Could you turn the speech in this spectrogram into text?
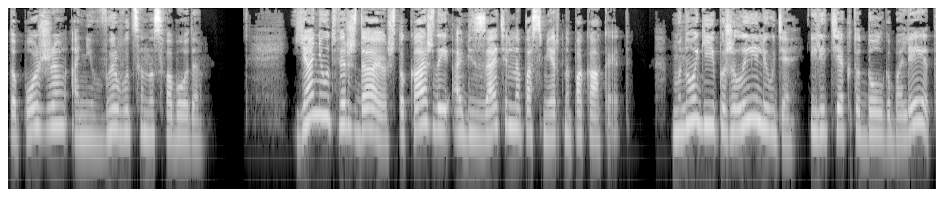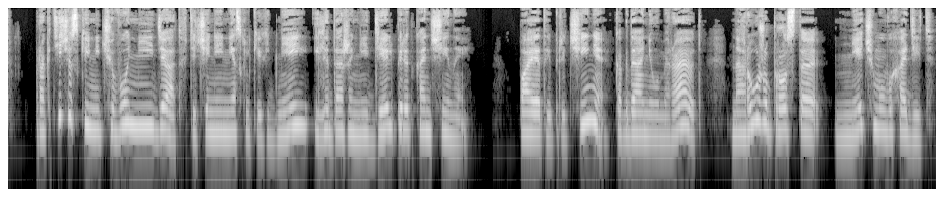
то позже они вырвутся на свободу. Я не утверждаю, что каждый обязательно посмертно покакает. Многие пожилые люди или те, кто долго болеет, практически ничего не едят в течение нескольких дней или даже недель перед кончиной. По этой причине, когда они умирают, наружу просто нечему выходить.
